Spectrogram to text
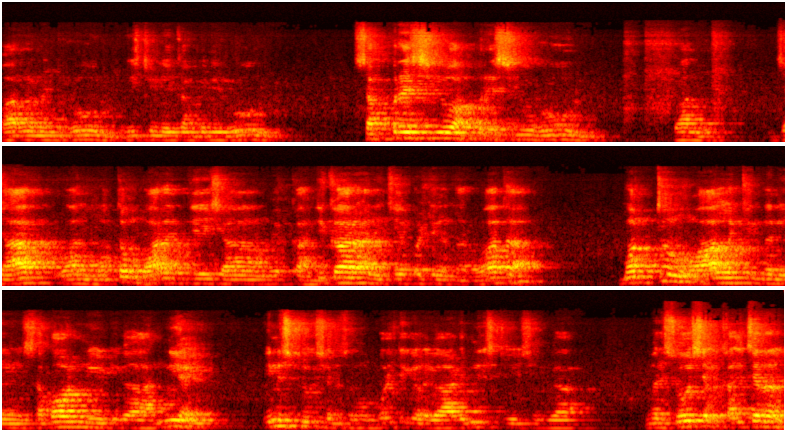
parliament rule East India company rule suppressive oppressive rule వాళ్ళు జా వాళ్ళు మొత్తం భారతదేశం యొక్క అధికారాన్ని చేపట్టిన తర్వాత మొత్తం వాళ్ళ కిందని సబార్డినేట్గా అన్ని ఇన్స్టిట్యూషన్స్ పొలిటికల్గా అడ్మినిస్ట్రేషన్గా మరి సోషల్ కల్చరల్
